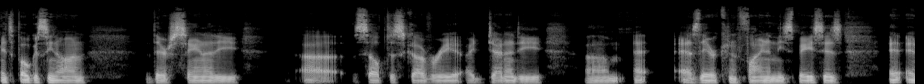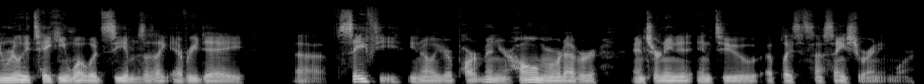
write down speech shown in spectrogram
It's focusing on their sanity, uh, self discovery, identity, um, as they are confined in these spaces, and, and, really taking what would seem as like everyday uh, safety, you know, your apartment, your home, or whatever, and turning it into a place that's not sanctuary anymore.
